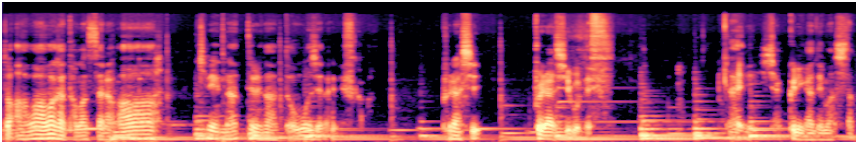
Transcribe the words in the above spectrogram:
と泡泡が溜まってたら、ああ、綺麗になってるなって思うじゃないですか。プラシ、プラシボです。はい、しゃっくりが出ました。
